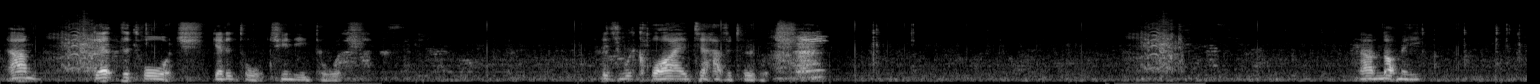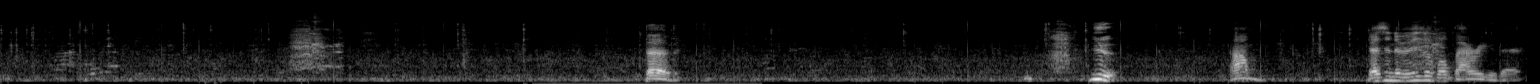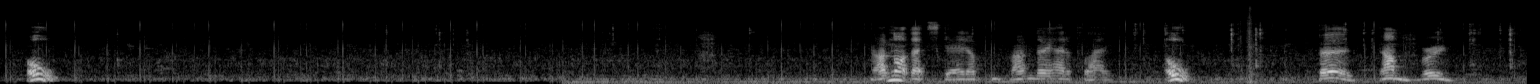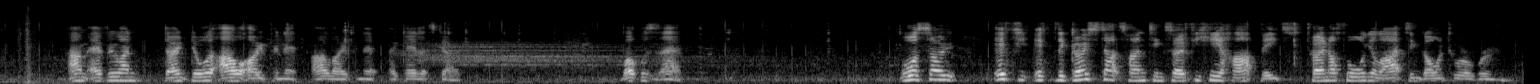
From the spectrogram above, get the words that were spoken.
Um, get the torch. Get a torch. You need torch. It's required to have a torch. Um, not me. Bub. Yeah. Um, there's an invisible barrier there. Oh. I'm not that scared. I, I know how to play. Oh. Bird. Um, room. Um, everyone, don't do it. I'll open it. I'll open it. Okay, let's go. What was that? Also, if if the ghost starts hunting, so if you hear heartbeats, turn off all your lights and go into a room.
